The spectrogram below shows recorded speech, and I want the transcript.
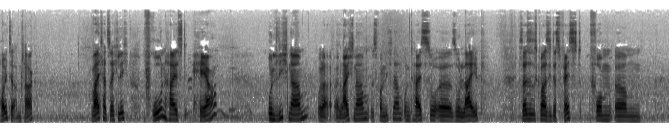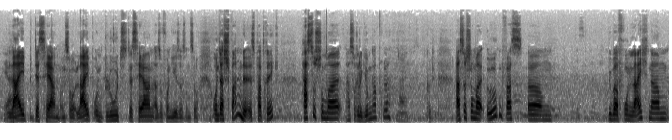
heute am Tag, weil tatsächlich Frohn heißt Herr und Lichnam oder äh, Leichnam ist von Lichnam und heißt so, äh, so Leib. Das heißt, es ist quasi das Fest vom ähm, Ja. Leib des Herrn und so. Leib und Blut des Herrn, also von Jesus und so. Und das Spannende ist, Patrick, hast du schon mal, hast du Religion gehabt früher? Nein. Gut. Hast du schon mal irgendwas ähm, über frohen Leichnam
